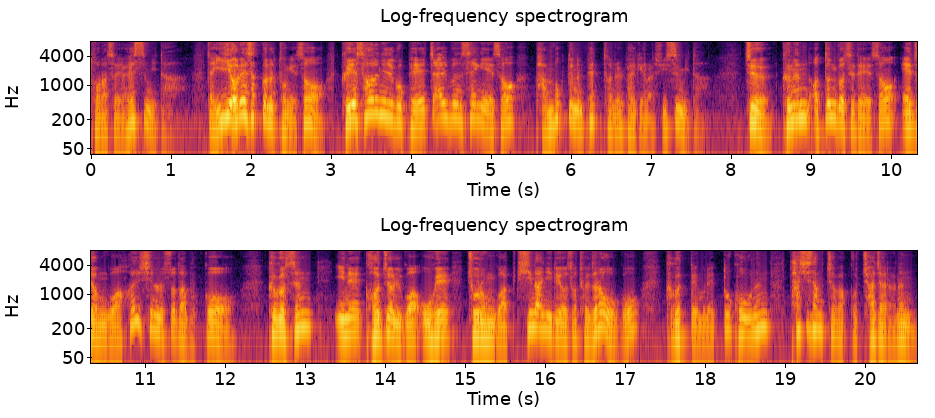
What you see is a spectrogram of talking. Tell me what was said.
돌아서야 했습니다. 자, 이 연애 사건을 통해서 그의 37회의 짧은 생애에서 반복되는 패턴을 발견할 수 있습니다. 즉, 그는 어떤 것에 대해서 애정과 헌신을 쏟아붓고 그것은 이내 거절과 오해, 조롱과 비난이 되어서 되돌아오고 그것 때문에 또 고우는 다시 상처받고 좌절하는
